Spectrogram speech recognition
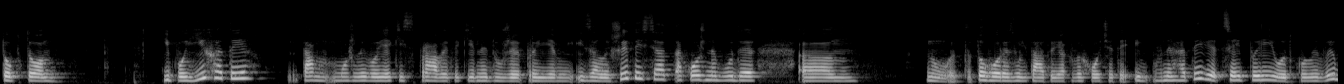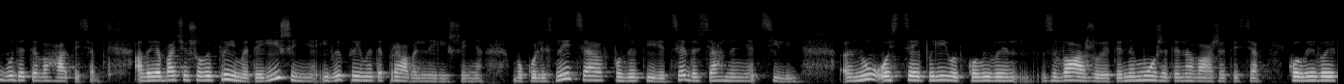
Тобто, і поїхати, там, можливо, якісь справи такі не дуже приємні, і залишитися також не буде. ем, ну, того результату, як ви хочете. І в негативі цей період, коли ви будете вагатися. Але я бачу, що ви приймете рішення і ви приймете правильне рішення, бо колісниця в позитиві це досягнення цілей. Е, Ну, ось цей період, коли ви зважуєте, не можете наважитися, коли ви,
